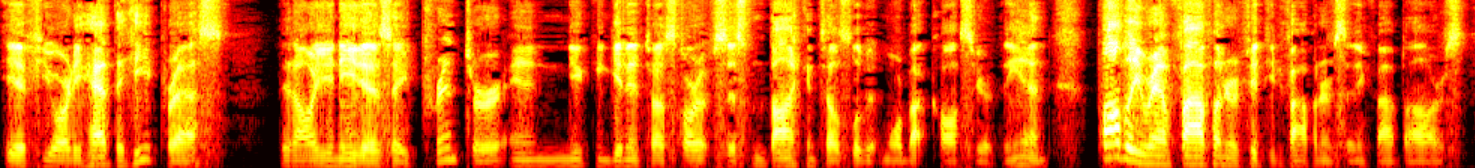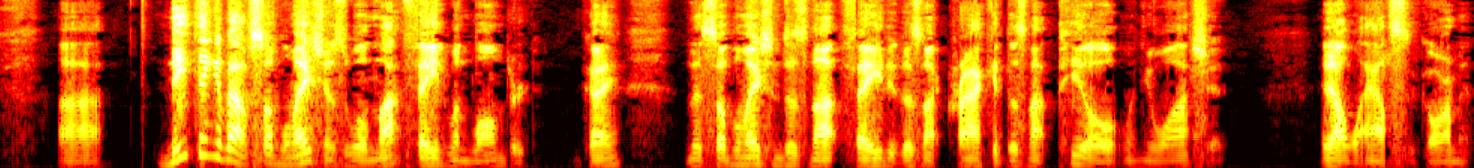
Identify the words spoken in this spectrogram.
if you already had the heat press, then all you need is a printer and you can get into a startup system. Don can tell us a little bit more about costs here at the end. Probably around 550 to $575. Uh, neat thing about sublimation is it will not fade when laundered. Okay, The sublimation does not fade, it does not crack, it does not peel when you wash it it outlasts the garment.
